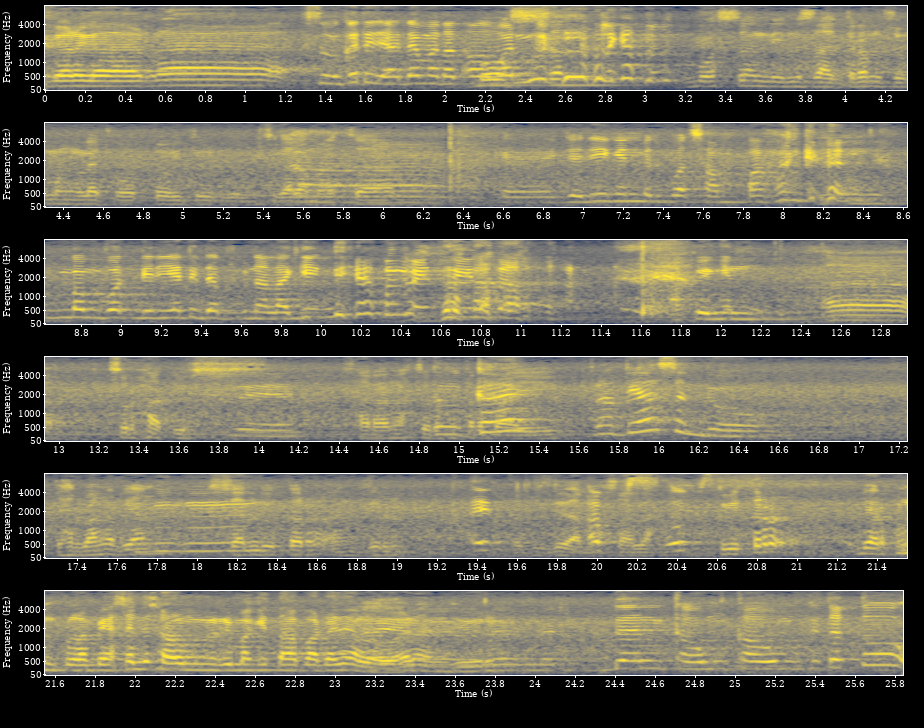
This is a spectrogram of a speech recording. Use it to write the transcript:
gara-gara semoga tidak ada mantan awan bosen. Bosen di Instagram cuma ngeliat foto itu segala Ah, macam. oke. Jadi ingin berbuat sampah kan? Hmm. membuat dirinya tidak berguna lagi dia main aku ingin eh, curhat Yus. Nih. sarana tuh curhat kan terbaik. pelampiasan dong. Jahat banget kan? Share Twitter anjir Eh, tapi tidak ups, masalah. ups. Twitter biarpun pelampiasan dia selalu menerima kita apa adanya loh Oh, iya, kan anjir. Bener. dan kaum kaum kita tuh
